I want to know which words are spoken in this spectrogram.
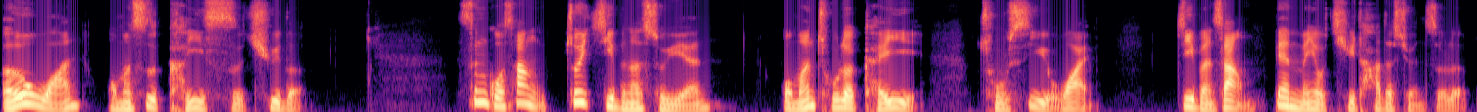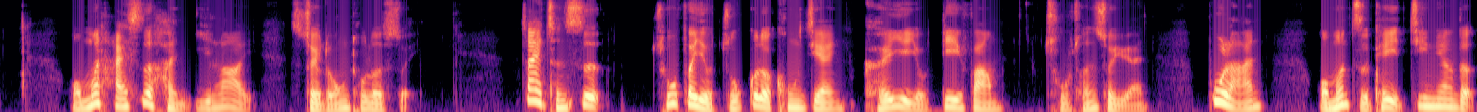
而玩我们是可以死去的。生活上最基本的水源。我们除了可以储蓄以外，基本上便没有其他的选择了。我们还是很依赖水龙头的水。在城市，除非有足够的空间可以有地方储存水源，不然我们只可以尽量的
